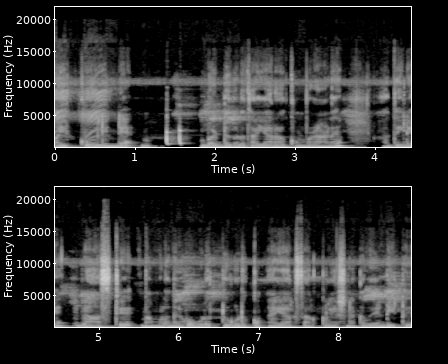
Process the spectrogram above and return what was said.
വൈക്കോലിന്റെ ബെഡുകൾ തയ്യാറാക്കുമ്പോഴാണ് അതിൽ ലാസ്റ്റ് നമ്മളിങ്ങനെ ഹോളിട്ട് കൊടുക്കും. എയർ സർക്കുലേഷനൊക്കെ വേണ്ടിയിട്ട്.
